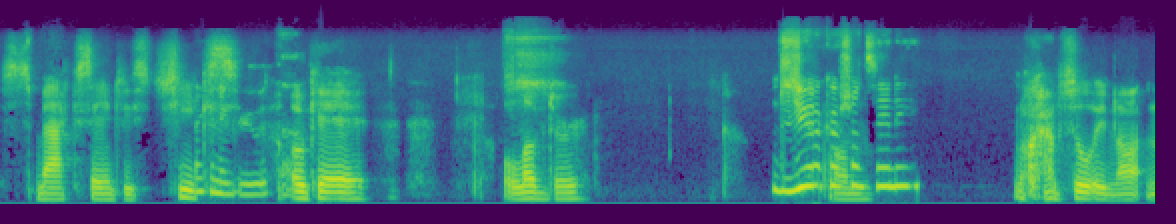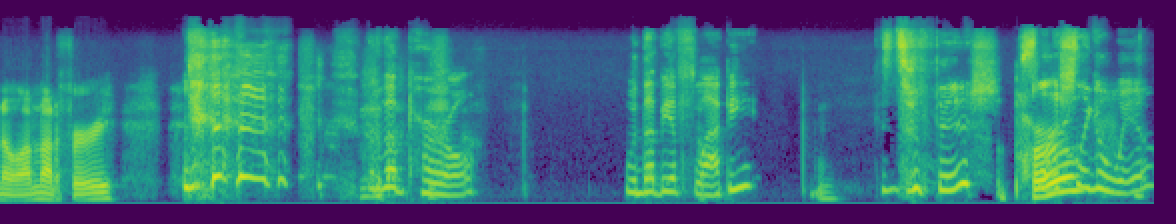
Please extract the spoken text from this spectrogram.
smack Sandy's cheeks. I can agree with that. Okay. Loved her. Did you have a crush Um, on Sandy? No, absolutely not. No, I'm not a furry. what about Pearl? Would that be a flappy? 'Cause it's a fish. Pearl? Slash like a whale.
